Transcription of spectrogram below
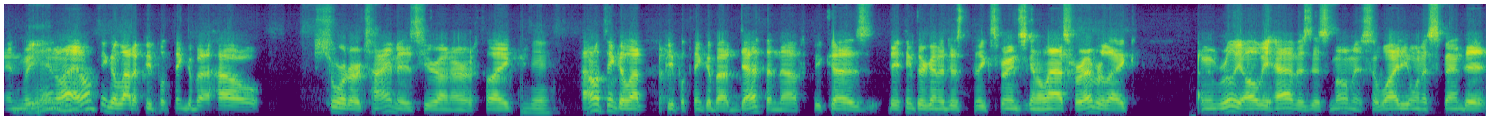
and we, yeah, you know. I don't think a lot of people think about how short our time is here on Earth. Like, yeah. I don't think a lot of people think about death enough because they think they're going to just the experience is going to last forever. Like, I mean, really, all we have is this moment. So why do you want to spend it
